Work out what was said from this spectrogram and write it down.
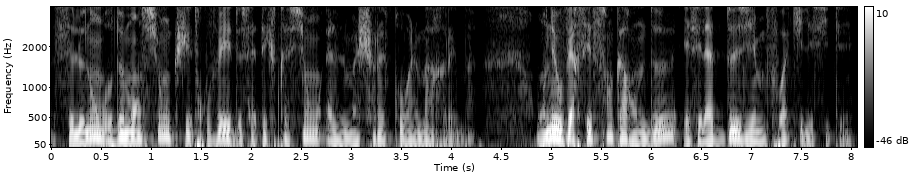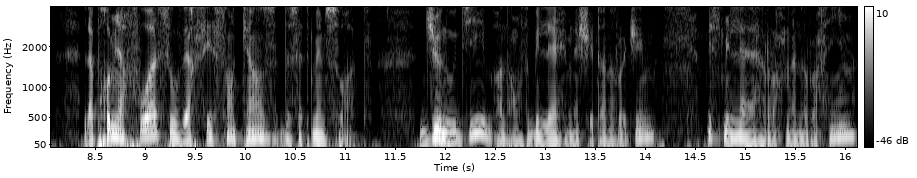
C'est le nombre de mentions que j'ai trouvé de cette expression al-mashriq ou al-maghrib. On est au verset 142 et c'est la deuxième fois qu'il est cité. La première fois, c'est au verset 115 de cette même sourate. Dieu nous dit, Bismillah ar-Rahman ar-Rahim,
